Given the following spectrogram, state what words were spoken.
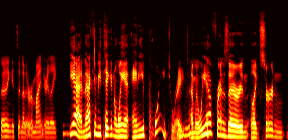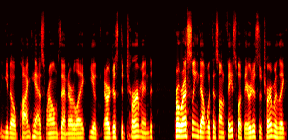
So I think it's another reminder, like Yeah, and that can be taken away at any point, right? Mhm. I mean, we have friends that are in like certain, you know, podcast realms that are like you know, are just determined. Pro wrestling dealt with this on Facebook. They were just determined, like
